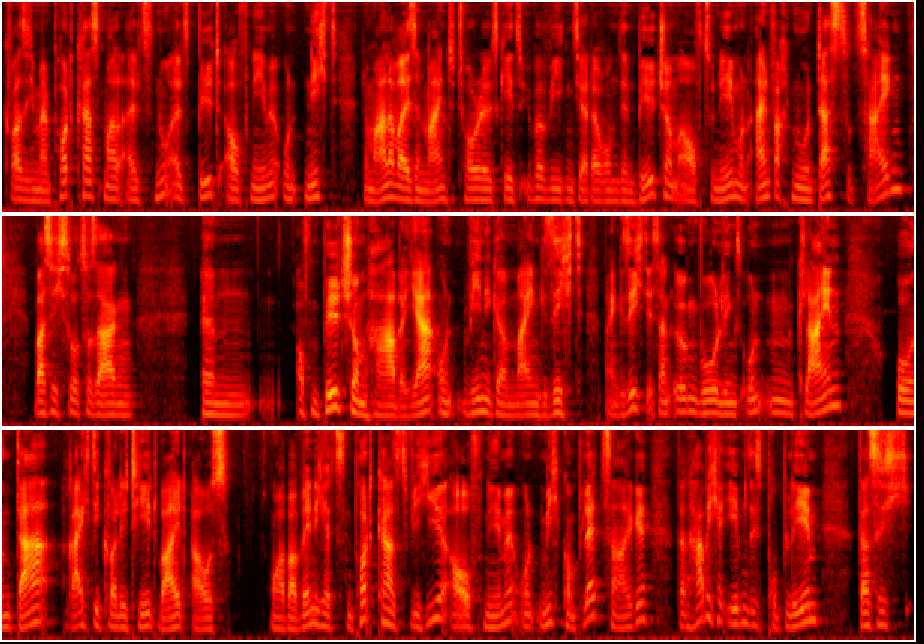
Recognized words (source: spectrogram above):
quasi meinen Podcast mal als nur als Bild aufnehme und nicht, normalerweise in meinen Tutorials geht es überwiegend ja darum, den Bildschirm aufzunehmen und einfach nur das zu zeigen, was ich sozusagen ähm, auf dem Bildschirm habe, ja, und weniger mein Gesicht. Mein Gesicht ist dann irgendwo links unten klein und da reicht die Qualität weitaus Oh, aber wenn ich jetzt einen Podcast wie hier aufnehme und mich komplett zeige, dann habe ich ja eben das Problem, dass ich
